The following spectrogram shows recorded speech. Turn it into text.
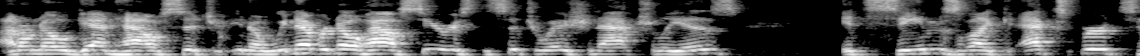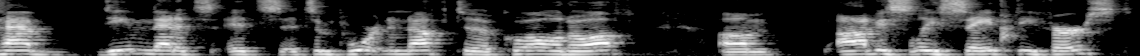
I don't know again how situ- you know we never know how serious the situation actually is. It seems like experts have deemed that it's it's it's important enough to call it off. Um, obviously, safety first.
